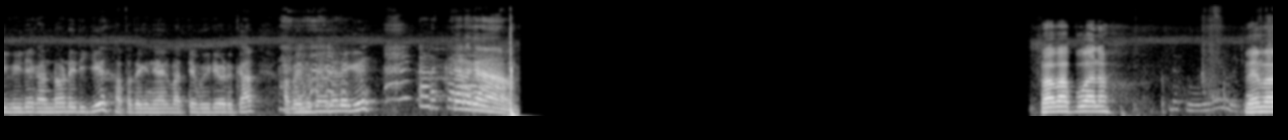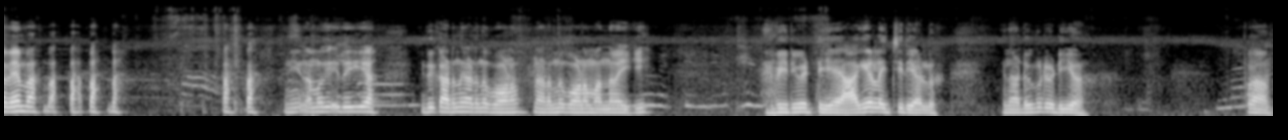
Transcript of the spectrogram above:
ഈ വീഡിയോ കണ്ടോണ്ടിരിക്കുക അപ്പത്തേക്ക് ഞാൻ മറ്റേ വീഡിയോ എടുക്കാം. അപ്പോൾ ഇന്നത്തെ വീഡിയോയിലേക്ക് കിടക്കാം. വാ വാ പോവാലോ. വേം വാ വേം വാ നമുക്ക് ഇത് ചെയ്യാം ഇത് കടന്ന് കടന്ന് പോകണം നടന്ന് പോകണം വന്ന വഴിക്ക്. വിരിവെട്ടി ആകെയുള്ള ഇച്ചിരിയുള്ളൂ നടുവും കൂടി ഇടിയോ പോവാം.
